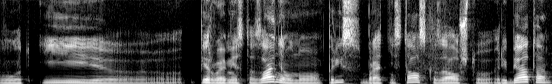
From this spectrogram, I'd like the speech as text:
Вот. И э, первое место занял, но приз брать не стал. Сказал, что ребята,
